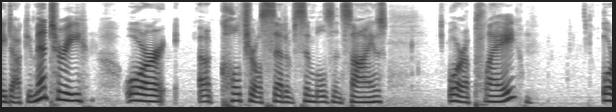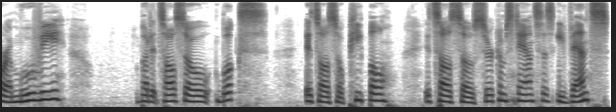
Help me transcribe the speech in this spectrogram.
a documentary or a cultural set of symbols and signs or a play or a movie, but it's also books, it's also people, it's also circumstances, events.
